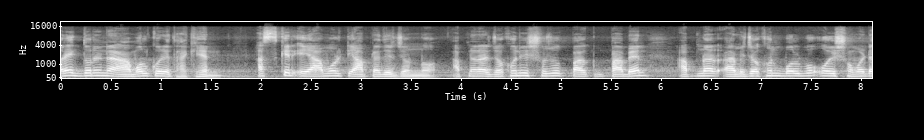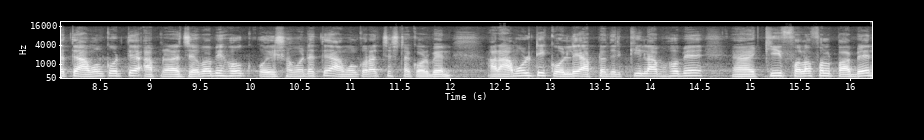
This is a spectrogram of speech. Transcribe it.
অনেক ধরনের আমল করে থাকেন। আজকের এই আমলটি আপনাদের জন্য। আপনারা যখনই সুযোগ পাবেন, আপনার, আমি যখন বলব ওই সময়টাতে আমল করতে, আপনারা যেভাবে হোক ওই সময়টাতে আমল করার চেষ্টা করবেন। আর আমলটি করলে আপনাদের কি লাভ হবে কি ফলাফল পাবেন,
